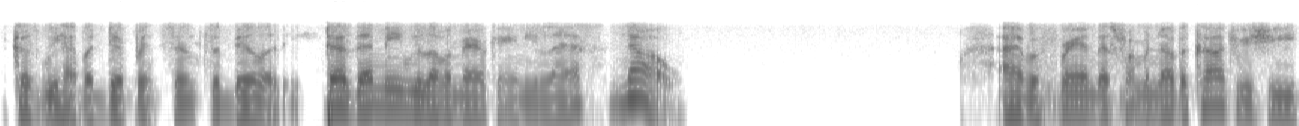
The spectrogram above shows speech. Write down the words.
because we have a different sensibility. Does that mean we love America any less? No. I have a friend that's from another country. She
